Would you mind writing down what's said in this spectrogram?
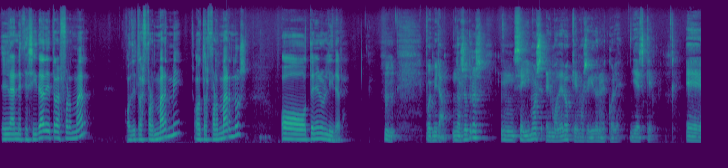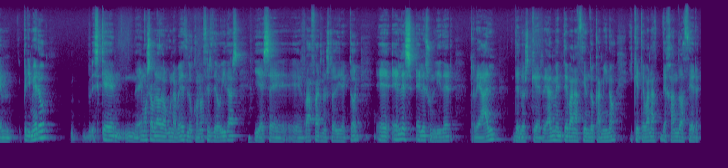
¿La necesidad de transformar o de transformarme o transformarnos o tener un líder? Pues mira, nosotros mm, seguimos el modelo que hemos seguido en el cole y es que eh, primero es que hemos hablado alguna vez, lo conoces de oídas y es eh, Rafa, es nuestro director. Eh, él, es, él es un líder real de los que realmente van haciendo camino y que te van dejando hacer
